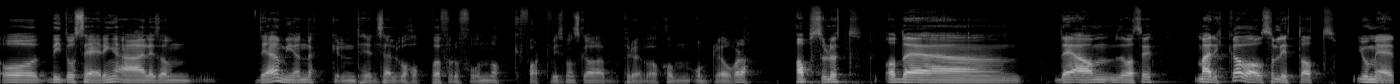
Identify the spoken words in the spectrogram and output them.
Og de doseringene er liksom Det er mye av nøkkelen til selve hoppet for å få nok fart hvis man skal prøve å komme ordentlig over. da Absolutt. Og det Det det var si, merka, var også litt at jo mer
